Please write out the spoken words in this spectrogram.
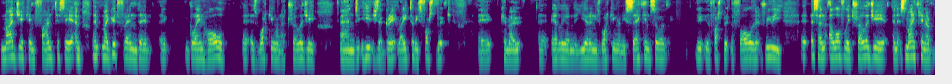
magic and fantasy. And, and my good friend uh, uh, Glenn Hall is working on a trilogy and he, he's a great writer. His first book uh, came out uh, earlier in the year, and he's working on his second. So the, the first book, The Fall, and it's really it's an, a lovely trilogy, and it's my kind of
